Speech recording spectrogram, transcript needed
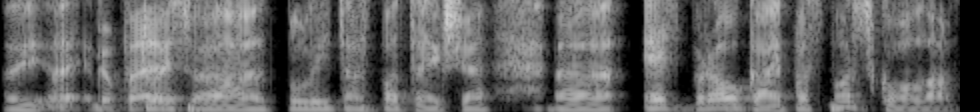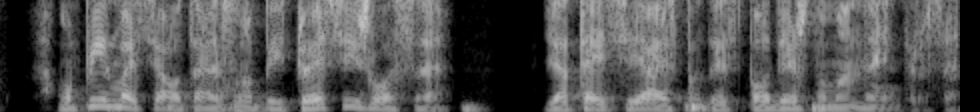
Kāpēc? to es uh, tūlītās pateikšu. Ja? Uh, es braukāju pa sporta skolām. Un pirmais jautājums man bija, tu esi izlasē? Ja teici, jā, es pateicu, paldies, nu man neinteresē.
